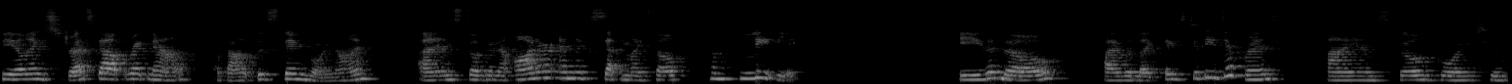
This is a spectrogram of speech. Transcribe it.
feeling stressed out right now about this thing going on, I am still going to honor and accept myself completely. Even though I would like things to be different, I am still going to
